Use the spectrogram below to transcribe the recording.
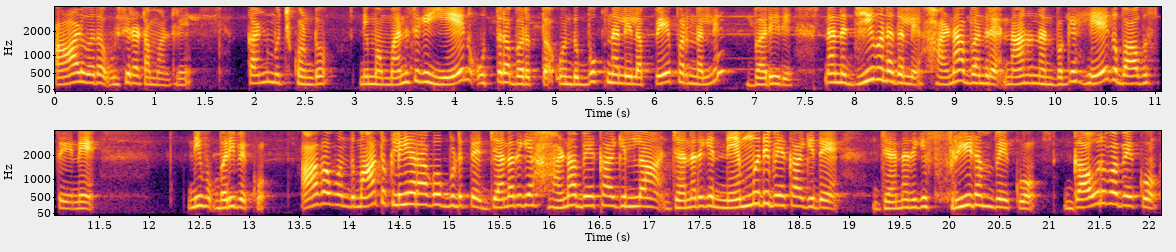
ಆಳವಾದ ಉಸಿರಾಟ ಮಾಡಿರಿ. ಕಣ್ಣು ಮುಚ್ಕೊಂಡು ನಿಮ್ಮ ಮನಸ್ಸಿಗೆ ಏನು ಉತ್ತರ ಬರುತ್ತೋ ಒಂದು ಬುಕ್ನಲ್ಲಿ ಇಲ್ಲ ಪೇಪರ್ನಲ್ಲಿ ಬರೀರಿ. ನನ್ನ ಜೀವನದಲ್ಲಿ ಹಣ ಬಂದರೆ ನಾನು ನನ್ನ ಬಗ್ಗೆ ಹೇಗೆ ಭಾವಿಸ್ತೇನೆ? ನೀವು ಬರಿಬೇಕು. ಆಗ ಒಂದು ಮಾತು ಕ್ಲಿಯರ್ ಆಗೋಗ್ಬಿಡುತ್ತೆ. ಜನರಿಗೆ ಹಣ ಬೇಕಾಗಿಲ್ಲ, ಜನರಿಗೆ ನೆಮ್ಮದಿ ಬೇಕಾಗಿದೆ, ಜನರಿಗೆ ಫ್ರೀಡಮ್ ಬೇಕು, ಗೌರವ ಬೇಕು,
